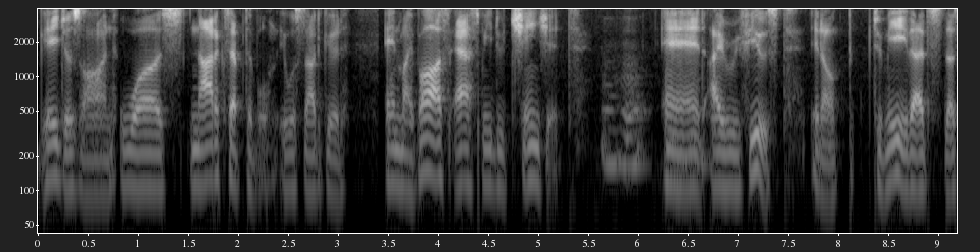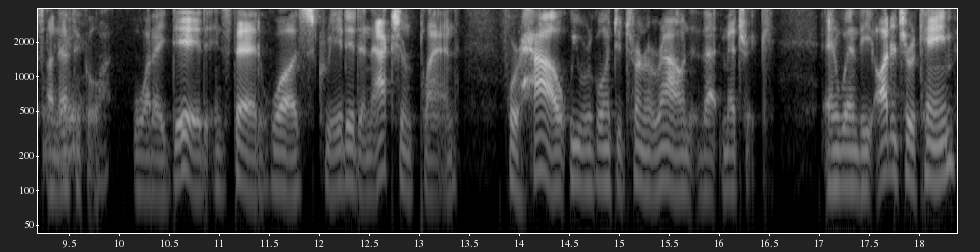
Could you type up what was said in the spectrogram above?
gauge us on was not acceptable. It was not good. And my boss asked me to change it. Mm-hmm. And I refused. You know, to me, that's that's unethical. What I did instead was created an action plan for how we were going to turn around that metric. And when the auditor came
